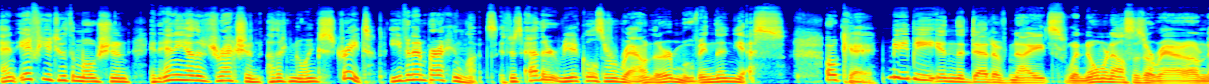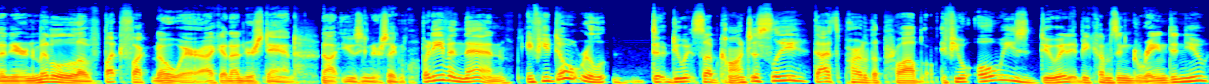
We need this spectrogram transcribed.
And if you do the motion in any other direction other than going straight, even in parking lots, if there's other vehicles around that are moving, then yes. Okay. Maybe in the dead of nights when no one else is around and you're in the middle of butt fuck nowhere, I can understand not using your signal. But even then, if you don't re- do it subconsciously, that's part of the problem. If you always do it, it becomes ingrained in you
